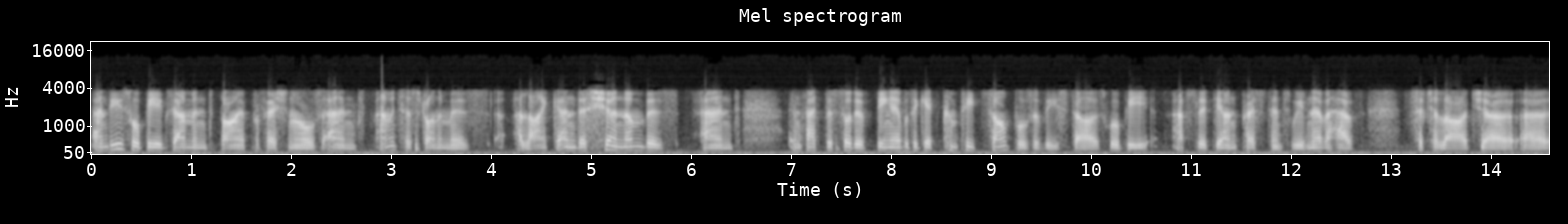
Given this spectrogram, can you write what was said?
And these will be examined by professionals and amateur astronomers alike. And the sheer numbers and in fact, the sort of being able to get complete samples of these stars will be absolutely unprecedented. We've never had such a large uh, uh,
